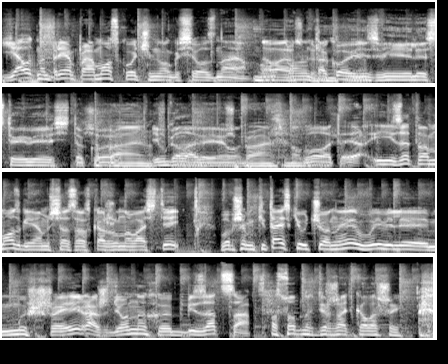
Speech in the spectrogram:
Я вот, например, про мозг очень много всего знаю. Давай он, он расскажи, такой например. извилистый весь, такой. правильно, и в голове он. Вот. И из этого мозга я вам сейчас расскажу новостей. В общем, китайские ученые вывели мышей, рожденных э, без отца. Способных держать калаши.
